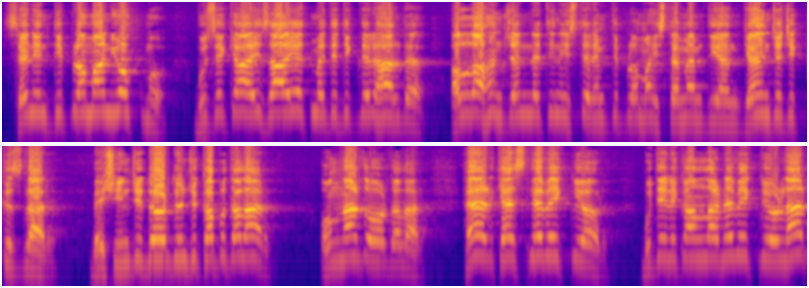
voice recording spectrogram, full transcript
Senin diploman yok mu? Bu zekayı zayi etme dedikleri halde Allah'ın cennetini isterim diploma istemem diyen gencecik kızlar. Beşinci dördüncü kapıdalar. Onlar da oradalar. Herkes ne bekliyor? Bu delikanlılar ne bekliyorlar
